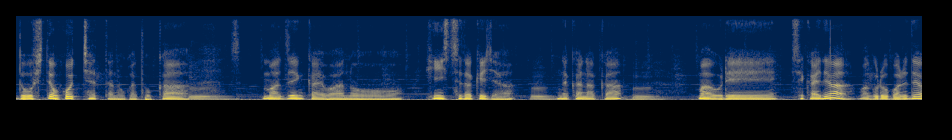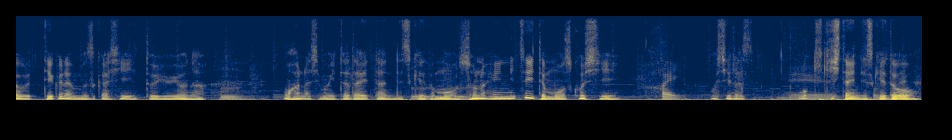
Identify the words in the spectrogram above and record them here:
どうして起こっちゃったのかとか、まあ、前回はあの品質だけじゃなかなか、まあ、売れ世界では、まあ、グローバルでは売っていくのは難しいというようなお話もいただいたんですけれども、その辺についてもう少しお知らせ、お聞きしたいんですけど、えーね、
